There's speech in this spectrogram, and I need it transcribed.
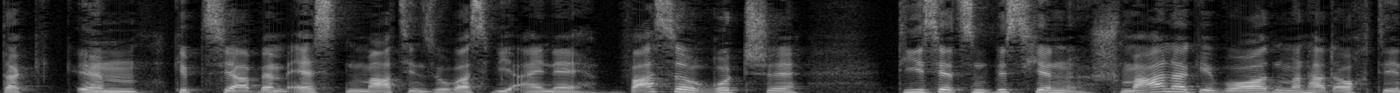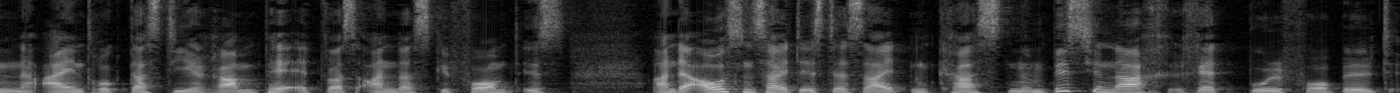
da ähm, gibt's ja beim Aston Martin sowas wie eine Wasserrutsche. Die ist jetzt ein bisschen schmaler geworden. Man hat auch den Eindruck, dass die Rampe etwas anders geformt ist. An der Außenseite ist der Seitenkasten ein bisschen nach Red Bull Vorbild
